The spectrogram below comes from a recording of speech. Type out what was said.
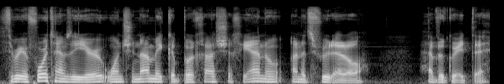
three or four times a year, one should not make a bracha Shehecheyanu on its fruit at all. Have a great day.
